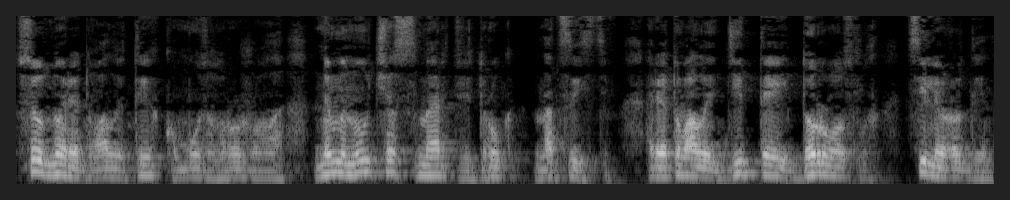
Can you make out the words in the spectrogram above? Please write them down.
все одно рятували тих, кому загрожувала неминуча смерть від рук нацистів, рятували дітей, дорослих. Цілі родини.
